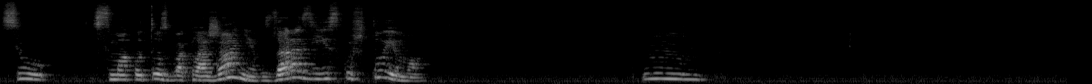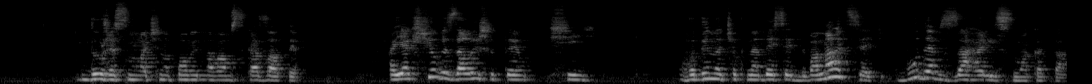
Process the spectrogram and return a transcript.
цю смакоту з баклажанів. Зараз її скуштуємо. М. Дуже смачно повинна вам сказати. А якщо ви залишите ще й годиночок на 10-12, буде взагалі смакота.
